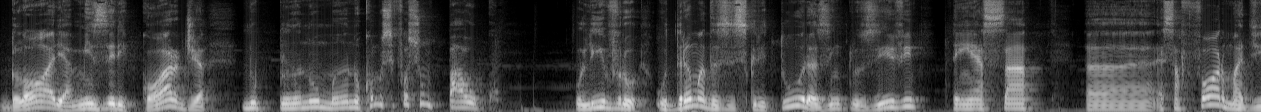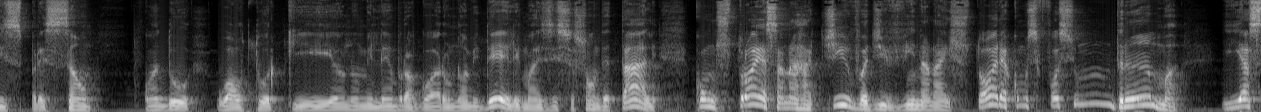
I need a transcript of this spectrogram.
glória, misericórdia no plano humano, como se fosse um palco. O livro O Drama das Escrituras, inclusive, tem essa, uh, essa forma de expressão quando o autor, que eu não me lembro agora o nome dele, mas isso é só um detalhe, constrói essa narrativa divina na história como se fosse um drama. E as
